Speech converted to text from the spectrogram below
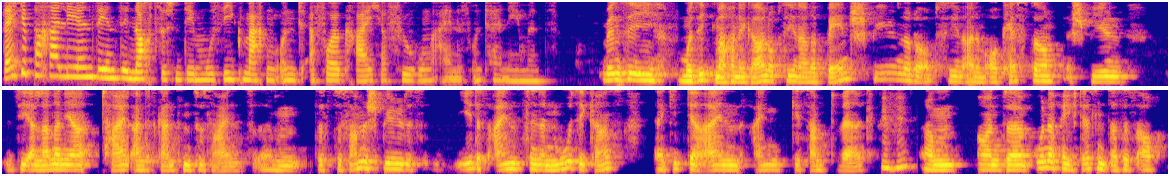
Welche Parallelen sehen Sie noch zwischen dem Musikmachen und erfolgreicher Führung eines Unternehmens? Wenn Sie Musik machen, egal ob Sie in einer Band spielen oder ob Sie in einem Orchester spielen, Sie erlernen ja Teil eines Ganzen zu sein. Ähm, das Zusammenspiel des, jedes einzelnen Musikers ergibt ja ein, ein Gesamtwerk. Mhm. Ähm, und uh, unabhängig dessen, dass es auch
